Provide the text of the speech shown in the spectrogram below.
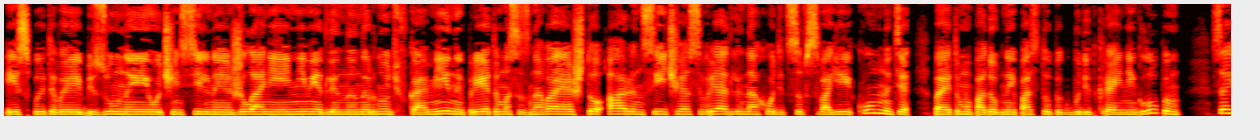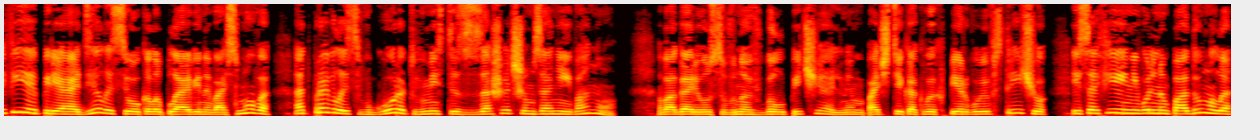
испытывая безумное и очень сильное желание немедленно нырнуть в камин и при этом осознавая, что Аарон сейчас вряд ли находится в своей комнате, поэтому подобный поступок будет крайне глупым, София переоделась и около половины восьмого отправилась в город вместе с зашедшим за ней Вано. Вагариус вновь был печальным, почти как в их первую встречу, и София невольно подумала,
